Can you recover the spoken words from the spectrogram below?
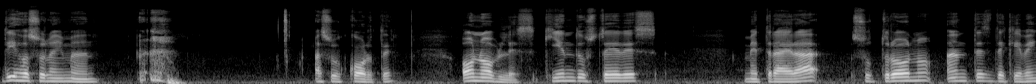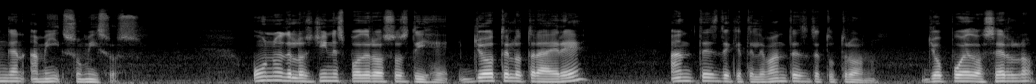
Dijo Suleimán a su corte, Oh nobles, ¿quién de ustedes me traerá su trono antes de que vengan a mí sumisos? Uno de los jines poderosos dije, Yo te lo traeré antes de que te levantes de tu trono. Yo puedo hacerlo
